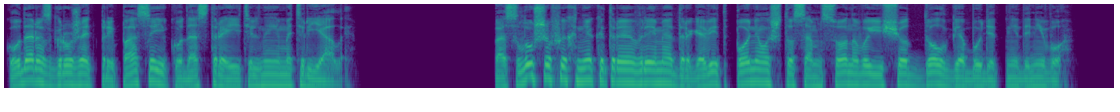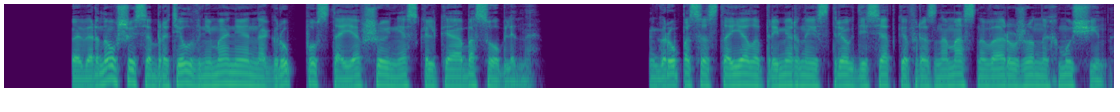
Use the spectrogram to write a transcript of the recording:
куда разгружать припасы и куда строительные материалы. Послушав их некоторое время, Драговид понял, что Самсонову еще долго будет не до него. Повернувшись, обратил внимание на группу, стоявшую несколько обособленно. Группа состояла примерно из трех десятков разномастно вооруженных мужчин,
